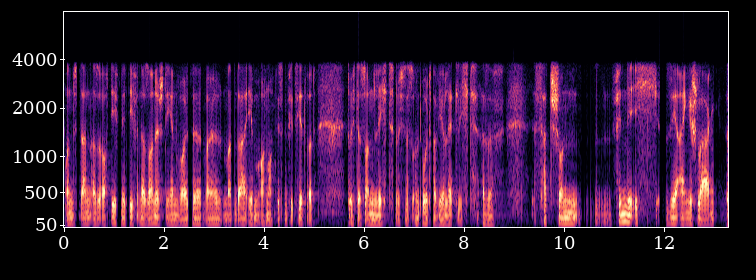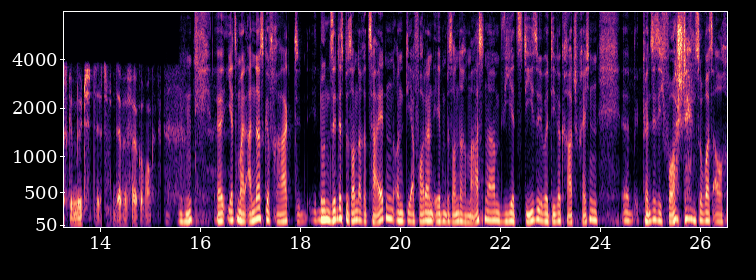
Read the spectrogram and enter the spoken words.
und dann also auch definitiv in der Sonne stehen wollte, weil man da eben auch noch desinfiziert wird durch das Sonnenlicht, durch das Ultraviolettlicht. Also es hat schon, finde ich, sehr eingeschlagen in das Gemüt des, der Bevölkerung. Mhm. Äh, jetzt mal anders gefragt, nun sind es besondere Zeiten und die erfordern eben besondere Maßnahmen, wie jetzt diese, über die wir gerade sprechen. Äh, können Sie sich vorstellen, sowas auch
